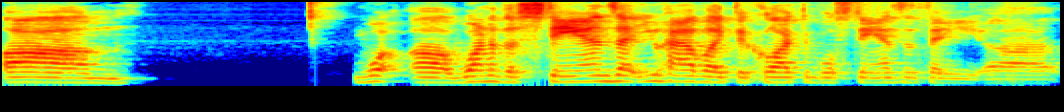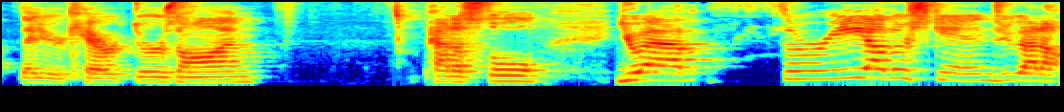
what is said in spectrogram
Um, what uh, one of the stands that you have, like the collectible stands that they uh, that your characters on pedestal. You have three other skins. You got an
